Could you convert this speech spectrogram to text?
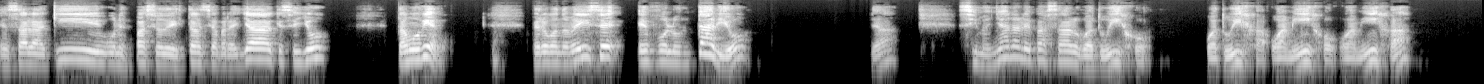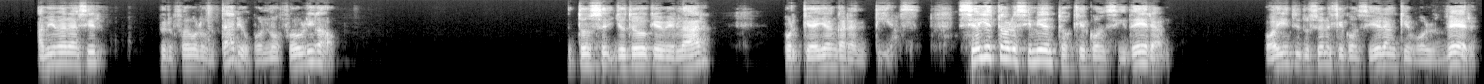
en sala aquí, un espacio de distancia para allá, qué sé yo, estamos bien. Pero cuando me dice es voluntario, ¿ya? Si mañana le pasa algo a tu hijo, a tu hija, o a mi hijo, o a mi hija, a mí me van a decir, pero fue voluntario, pues no fue obligado. Entonces yo tengo que velar porque hayan garantías. Si hay establecimientos que consideran, o hay instituciones que consideran que volver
